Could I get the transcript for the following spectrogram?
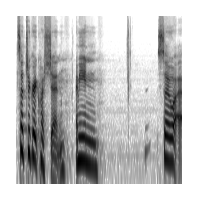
such a great question. I mean, so I,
